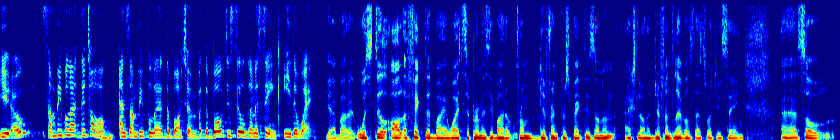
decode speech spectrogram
You know, some people at the top and some people at the bottom, but the boat is still going to sink either way. Yeah, but it was still all affected by white supremacy, but from different perspectives on an actually on a different levels. That's what you're saying. Uh, so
